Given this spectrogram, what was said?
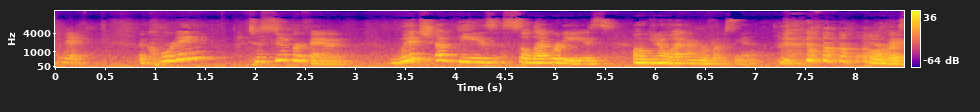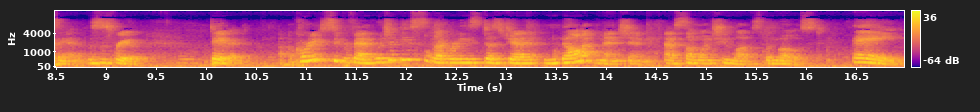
Okay. According to Superfan, which of these celebrities? Oh, you know what? I'm reversing it. I'm reversing it. This is for you, David. According to Superfan, which of these celebrities does Jen not mention as someone she loves the most? A.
